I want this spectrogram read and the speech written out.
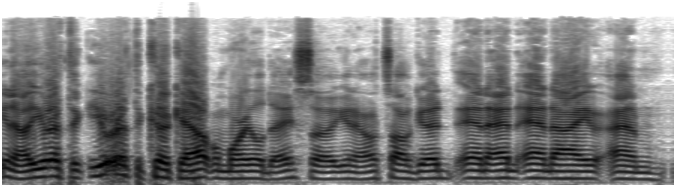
You know, you're at the you were at the cookout Memorial Day, so you know it's all good. And and and I am.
